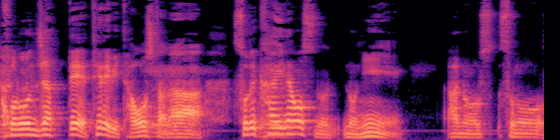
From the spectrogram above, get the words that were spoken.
転んじゃってテレビ倒したら、それ買い直すののに、あの、その、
